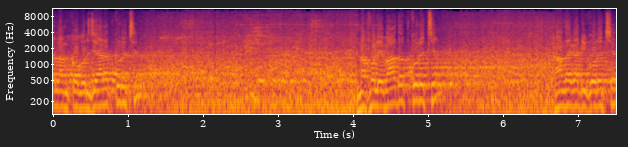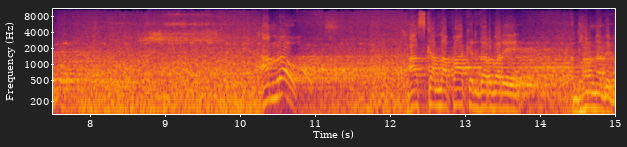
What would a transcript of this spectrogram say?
সাল্লাম কবর জিয়ারাত করেছেন। নফল ইবাদত করেছেন, কাঁদাকাটি করেছেন। আমরাও আজকে আল্লাহ পাকের দরবারে ধর্ণা দেব।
